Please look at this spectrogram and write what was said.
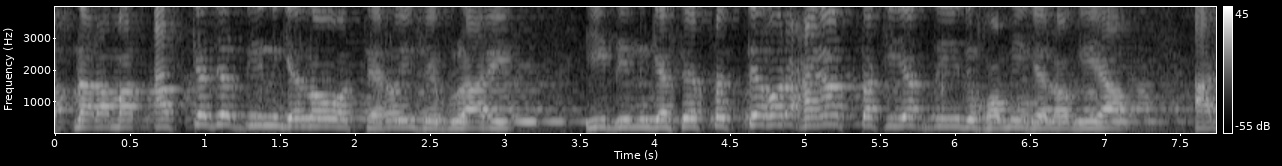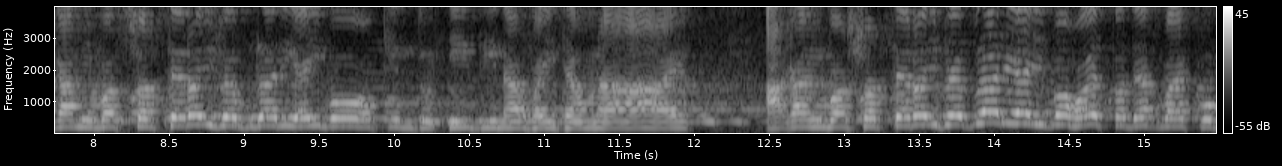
আপনার আমার আজকে যে দিন গেল তেরোই ফেব্রুয়ারি ই দিন গেছে প্রত্যেকের হায়াত তাকি একদিন কমি গেল গিয়া। আগামী বছর তেরোই ফেব্রুয়ারি আইব, কিন্তু ই দিন আর পাইতাম নাই। আগামী বছর তেরোই ফেব্রুয়ারি আইব, হয়তো দেখবা খুব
